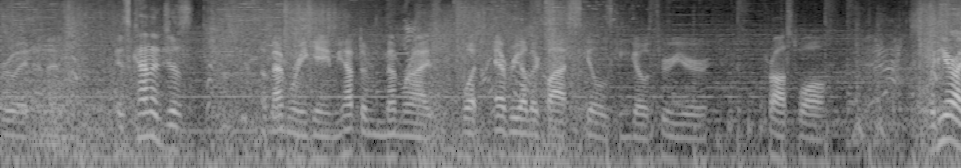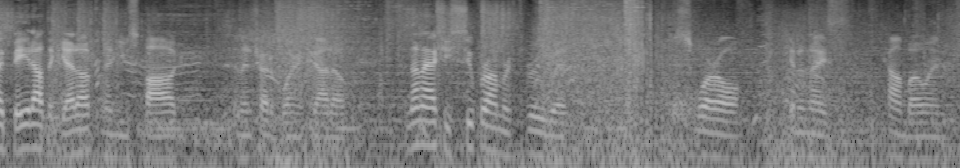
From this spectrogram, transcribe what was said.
through it, and then it's kind of just a memory game. You have to memorize what every other class skills can go through your frost wall. But here I bait out the get up and then use fog, and then try to blur shadow. And then I actually super armor through with swirl, get a nice combo in.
